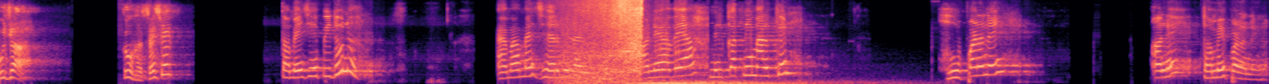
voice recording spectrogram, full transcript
પૂજા તું હસે છે? તમે જે પીધું ને એમાં મેં ઝેર મિલાવ્યું હતું અને હવે આ મિલકતની માલકીન હું પણ નહીં અને તમે પણ નહીં.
